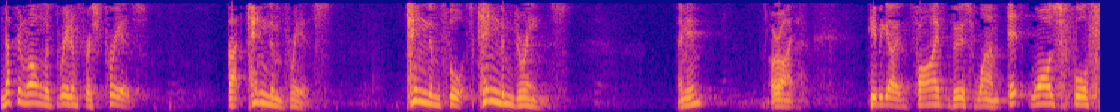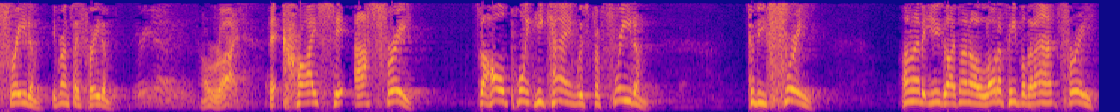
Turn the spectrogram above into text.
Nothing wrong with bread and fish prayers, but kingdom prayers, kingdom thoughts, kingdom dreams. Amen? Alright. Here we go. 5 verse 1. It was for freedom. Everyone say freedom. Freedom. Alright that Christ set us free. The whole point he came was for freedom. To be free. I don't know about you guys, I know a lot of people that aren't free.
